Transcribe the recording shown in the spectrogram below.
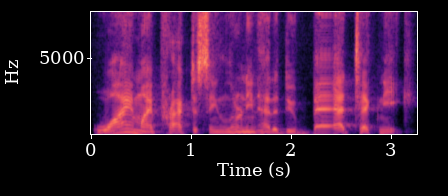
why am I practicing learning how to do bad technique?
